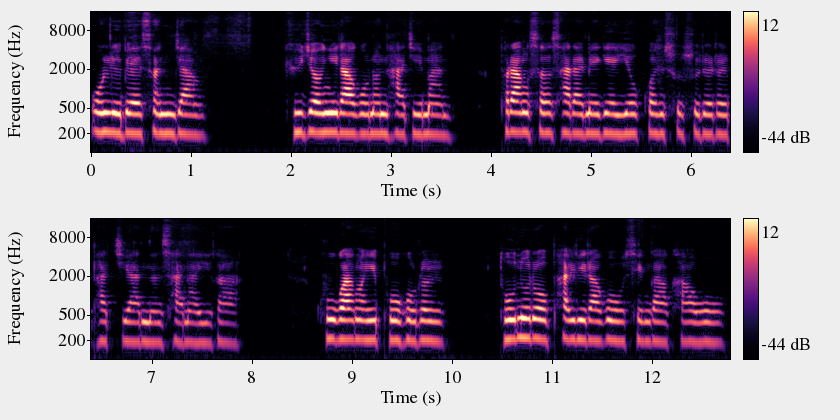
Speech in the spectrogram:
올리베 선장, 규정이라고는 하지만 프랑스 사람에게 여권 수수료를 받지 않는 사나이가 국왕의 보호를 돈으로 팔리라고 생각하오.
